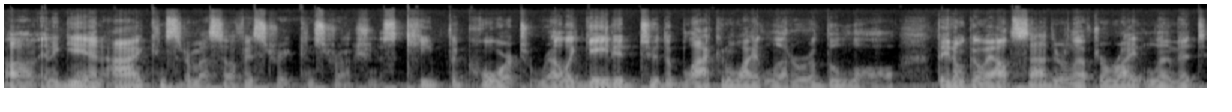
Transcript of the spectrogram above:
Um, and again, I consider myself a strict constructionist. Keep the court relegated to the black and white letter of the law. They don't go outside their left or right limit,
